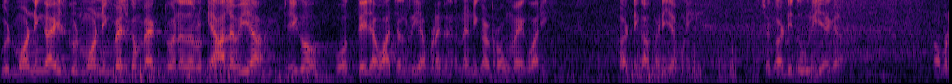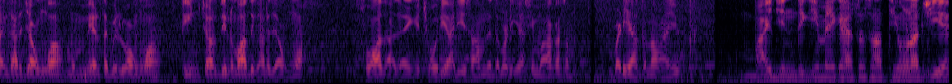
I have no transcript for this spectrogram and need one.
Good morning guys good morning welcome back to another क्या हाल है भैया? ठीक हो? बहुत तेज हवा चल रही है। अपने घर में निकल रहा हूँ मैं एक बारी। गाड़ी का खड़ी है अपनी? अच्छा गाड़ी दूरी है क्या? अपने घर जाऊँगा। मम्मी और तो मिलवाऊँगा। तीन चार दिन बाद घर जाऊँगा। स्वाद आ जाएँगे। छोरी आ रही है सामने तो बढ़िया सी, माँ कसम। बढ़िया तो ना आयु भाई, ज़िंदगी में एक ऐसा साथी होना चाहिए,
